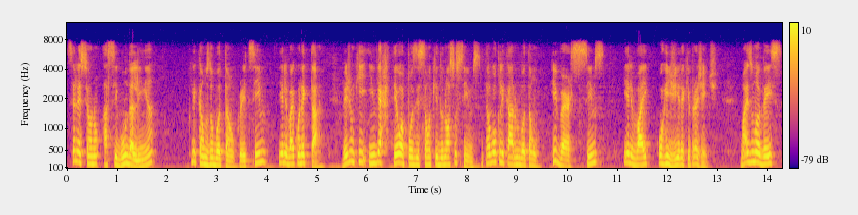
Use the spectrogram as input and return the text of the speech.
Seleciono a segunda linha, clicamos no botão Create Seam, e ele vai conectar. Vejam que inverteu a posição aqui do nosso Seams. Então vou clicar no botão Reverse Seams, e ele vai corrigir aqui para a gente. Mais uma vez,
